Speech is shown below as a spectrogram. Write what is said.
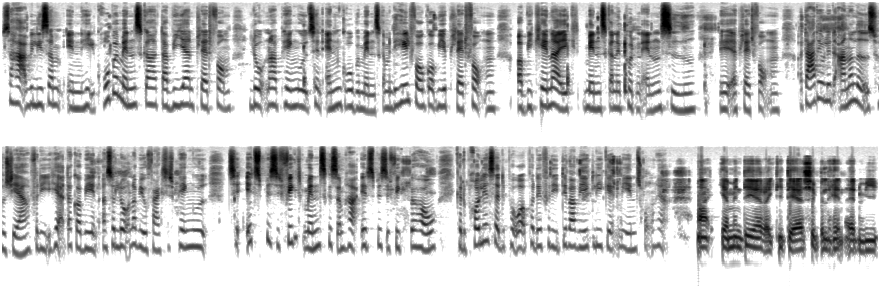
så har vi ligesom en hel gruppe mennesker, der via en platform låner penge ud til en anden gruppe mennesker. Men det hele foregår via platformen, og vi kender ikke menneskerne på den anden side øh, af platformen. Og der er det jo lidt anderledes hos jer, fordi her der går vi ind, og så låner vi jo faktisk penge ud til et specifikt menneske, som har et specifikt behov. Kan du prøve lige at sætte et par ord på det, fordi det var vi ikke lige igennem i introen her. Nej, jamen det er rigtigt. Det er simpelthen, at vi,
